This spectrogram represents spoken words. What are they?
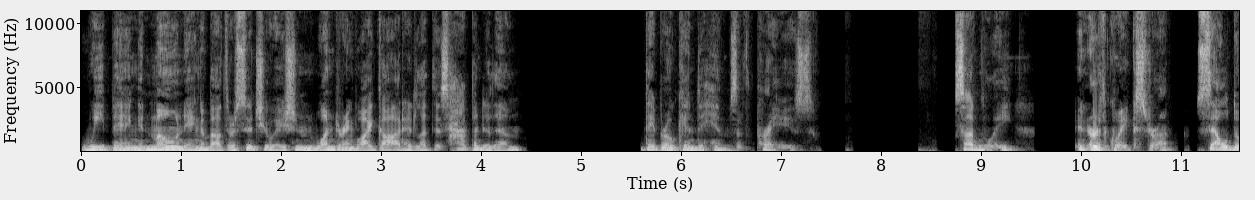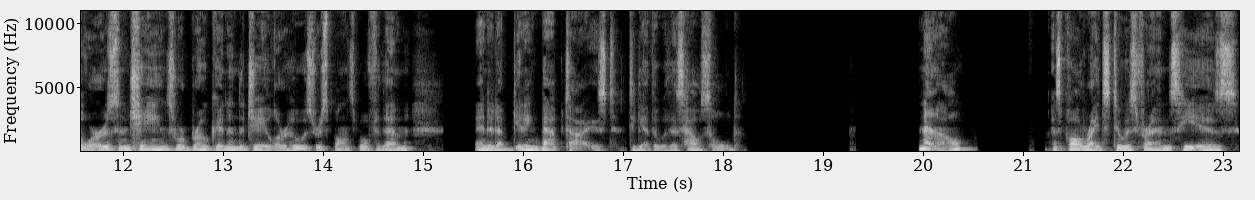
weeping and moaning about their situation and wondering why God had let this happen to them, they broke into hymns of praise. Suddenly, an earthquake struck, cell doors and chains were broken, and the jailer who was responsible for them ended up getting baptized together with his household. Now, as Paul writes to his friends, he is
